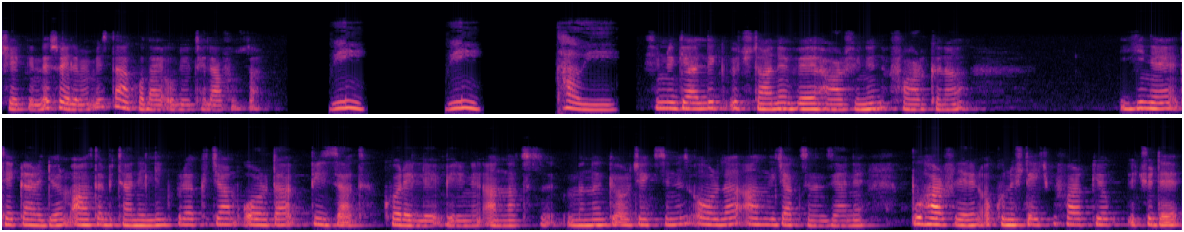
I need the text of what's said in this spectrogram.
şeklinde söylememiz daha kolay oluyor telaffuzda. V V Kavi Şimdi geldik 3 tane V harfinin farkına. Yine tekrar ediyorum alta bir tane link bırakacağım. Orada bizzat Koreli birinin anlatımını göreceksiniz. Orada anlayacaksınız yani bu harflerin okunuşta hiçbir farkı yok. Üçü de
